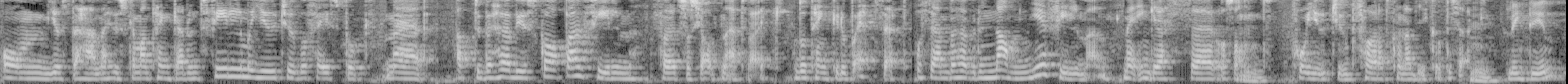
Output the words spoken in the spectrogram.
om just det här med hur ska man tänka runt film och YouTube och Facebook med att du behöver ju skapa en film för ett socialt nätverk. Och då tänker du på ett sätt. Och sen behöver du namnge filmen med ingresser och sånt mm. på YouTube för att kunna dyka upp i sök. Mm. LinkedIn,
